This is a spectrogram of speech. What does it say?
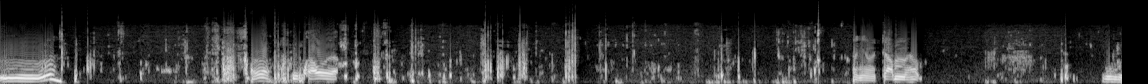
อืมเออคือเขาเลยเหนียวจำนะครับ อืม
